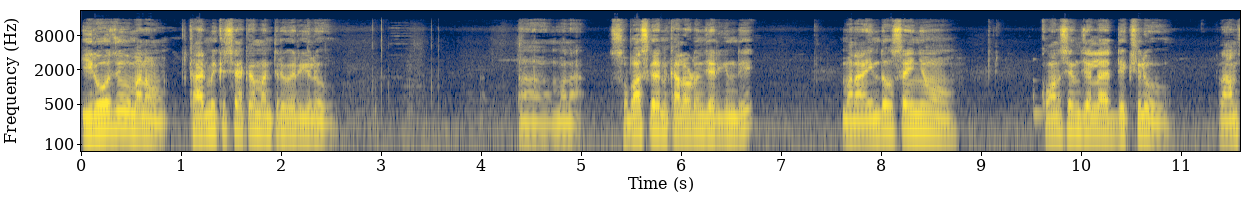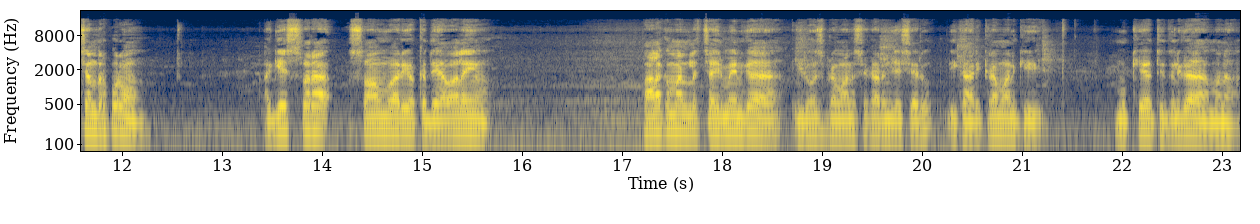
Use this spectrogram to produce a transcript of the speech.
ఈరోజు మనం కార్మిక శాఖ మంత్రివర్యులు ఆ, మన సుభాష్ గారిని కలవడం జరిగింది మన ఐందవ సైన్యం కోనసీమ జిల్లా అధ్యక్షులు రామచంద్రపురం అగేశ్వర స్వామివారి యొక్క దేవాలయం పాలక మండలి చైర్మన్గా ఈరోజు ప్రమాణ స్వీకారం చేశారు. ఈ కార్యక్రమానికి ముఖ్య అతిథులుగా మన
